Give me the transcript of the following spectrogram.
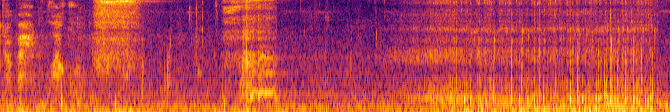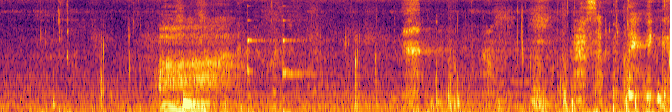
Cobain kuahku. Rasa pete.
